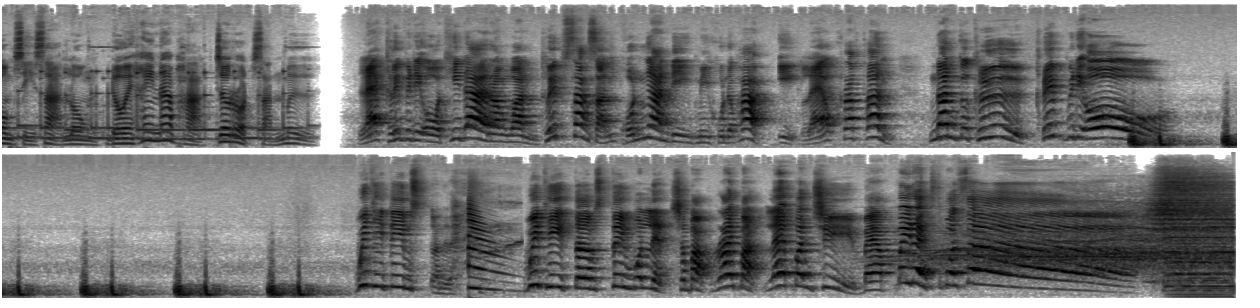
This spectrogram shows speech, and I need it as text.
ก้มศีรษะลง โดยให้หน้าผากจรดสันมือ และคลิปวิดีโอที่ได้รางวัลคลิปสร้างสรรค์ผลงานดีมีคุณภาพอีกแล้วครับท่าน นั่นก็คือคลิปวิดีโอ วิธีทีมวิธีเติม Steam Wallet ฉบับไร้บัตรและบัญชีแบบไม่ได้สปอนเซอร์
